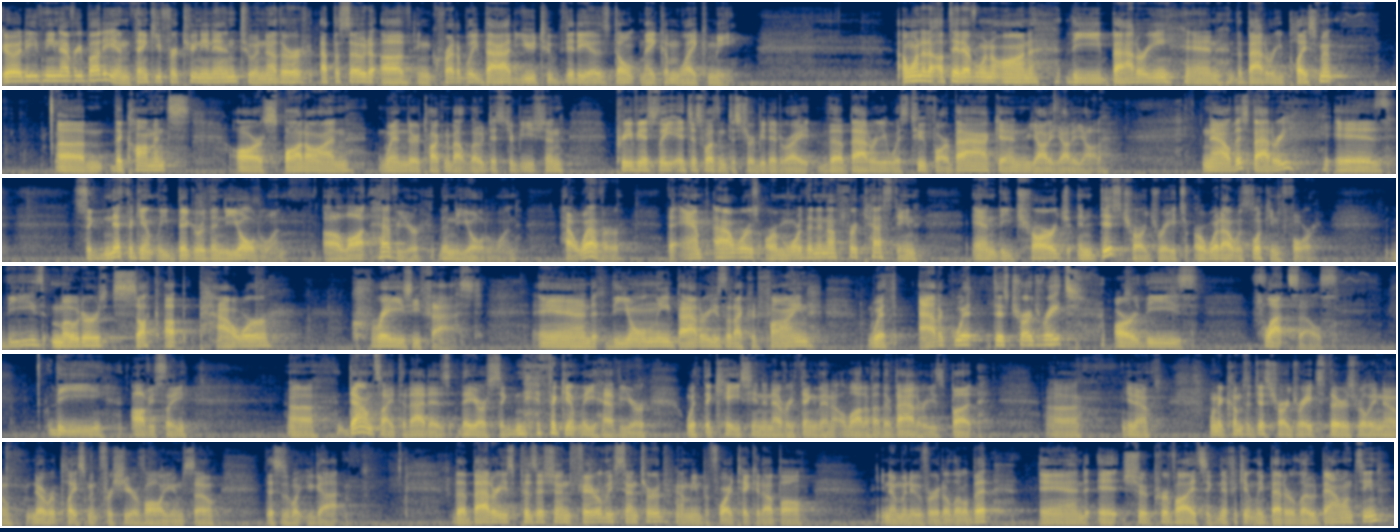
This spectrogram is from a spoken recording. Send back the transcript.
Good evening, everybody, and thank you for tuning in to another episode of Incredibly Bad YouTube Videos Don't Make Them Like Me. I wanted to update everyone on the battery and the battery placement. Um, the comments are spot on when they're talking about load distribution. Previously, it just wasn't distributed right. The battery was too far back and yada, yada, yada. Now, this battery is significantly bigger than the old one, a lot heavier than the old one. However, the amp hours are more than enough for testing and the charge and discharge rates are what I was looking for. These motors suck up power crazy fast. And the only batteries that I could find with adequate discharge rates are these flat cells. The, obviously, uh, downside to that is they are significantly heavier with the casing and everything than a lot of other batteries. But, uh, you know, when it comes to discharge rates, there's really no, no replacement for sheer volume. So this is what you got. The battery's positioned fairly centered. I mean, before I take it up, I'll, you know, maneuver it a little bit. And it should provide significantly better load balancing.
